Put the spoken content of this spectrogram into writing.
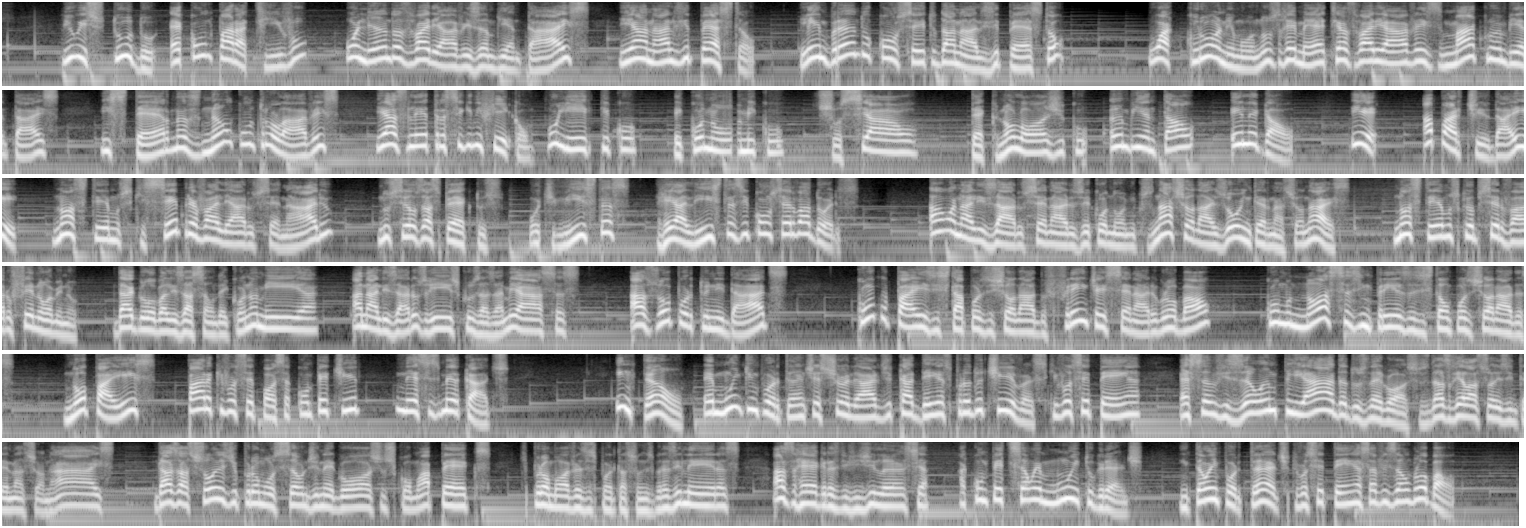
E o estudo é comparativo, olhando as variáveis ambientais e a análise PESTEL, Lembrando o conceito da análise PESTEL, o acrônimo nos remete às variáveis macroambientais externas não controláveis e as letras significam político, econômico, social, tecnológico, ambiental e legal. E, a partir daí, nós temos que sempre avaliar o cenário nos seus aspectos otimistas, realistas e conservadores. Ao analisar os cenários econômicos nacionais ou internacionais, nós temos que observar o fenômeno da globalização da economia, analisar os riscos, as ameaças, as oportunidades, como o país está posicionado frente a esse cenário global, como nossas empresas estão posicionadas no país para que você possa competir nesses mercados. Então, é muito importante esse olhar de cadeias produtivas, que você tenha essa visão ampliada dos negócios, das relações internacionais, das ações de promoção de negócios, como a Apex, que promove as exportações brasileiras, as regras de vigilância. A competição é muito grande. Então é importante que você tenha essa visão global.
